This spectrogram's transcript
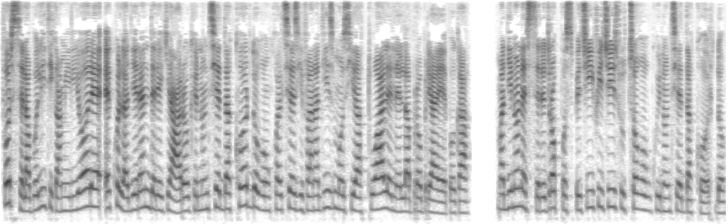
Forse la politica migliore è quella di rendere chiaro che non si è d'accordo con qualsiasi fanatismo sia attuale nella propria epoca, ma di non essere troppo specifici su ciò con cui non si è d'accordo.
